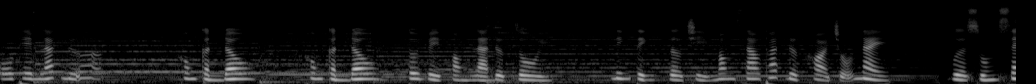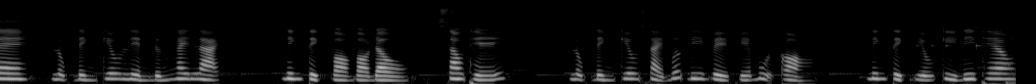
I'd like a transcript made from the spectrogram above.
cô thêm lát nữa? Không cần đâu, không cần đâu, tôi về phòng là được rồi. Ninh Tĩnh giờ chỉ mong sao thoát được khỏi chỗ này. Vừa xuống xe, Lục Đình Kiêu liền đứng ngay lại. Ninh Tịch vò vò đầu, sao thế? Lục Đình Kiêu sải bước đi về phía bụi cỏ. Ninh Tịch hiếu kỳ đi theo,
